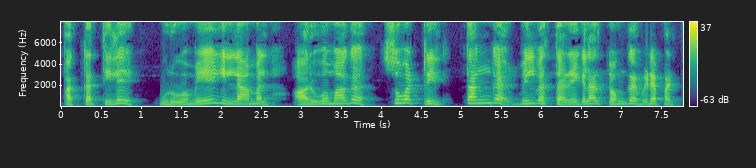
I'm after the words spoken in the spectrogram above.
பக்கத்திலே உருவமே இல்லாமல் அருவமாக சுவற்றில் தங்க வில்வத்தழைகளால் தொங்க விடப்பட்ட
